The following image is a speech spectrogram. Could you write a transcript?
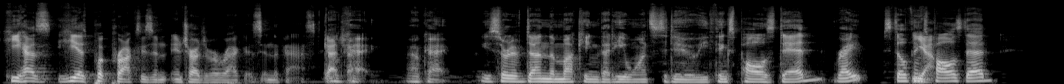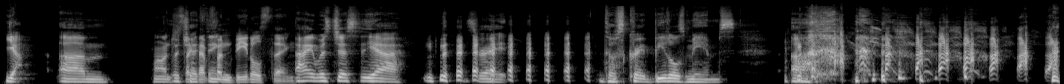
he has he has put proxies in, in charge of Arrakis in the past. Gotcha. okay. Okay. He's sort of done the mucking that he wants to do. He thinks Paul is dead, right? Still thinks Yeah. Paul is dead. Yeah. Um, Well, just Which like I that think- fun Beatles thing. I was just, yeah, that's right. Those great Beatles memes uh,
